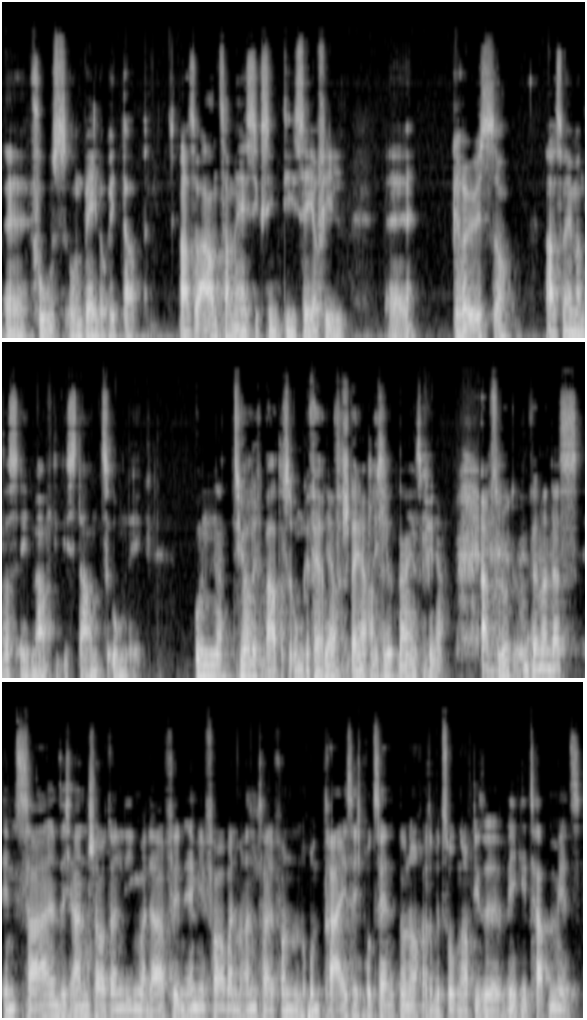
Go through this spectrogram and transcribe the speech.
äh, Fuß- und Velo-Etappen. Also anzahlmäßig sind die sehr viel äh, größer, als wenn man das eben auf die Distanz umlegt. Und natürlich. War, war das ungefähr ja, verständlich? Ja, absolut, nein, das Gefühl, ja. Absolut. Und wenn man das in Zahlen sich anschaut, dann liegen wir da für den MIV bei einem Anteil von rund 30 Prozent nur noch, also bezogen auf diese Wegetappen jetzt.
